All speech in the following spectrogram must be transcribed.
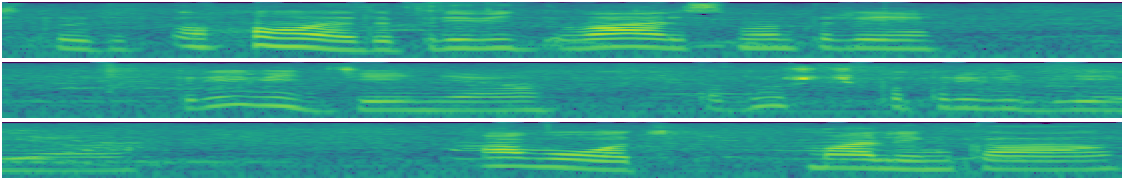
Что это? Ага, это привид... Валь, смотри. Привидение. Подушечка привидения. А вот, маленькая.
